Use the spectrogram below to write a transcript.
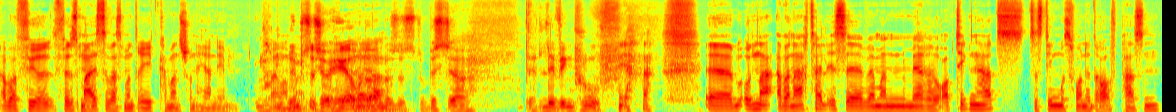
Aber für, für das meiste, was man dreht, kann man es schon hernehmen. Du nimmst es ja her, Ja, oder? ja. Das ist, du bist ja Living Proof. Ja. Ähm, und na, aber Nachteil ist, äh, wenn man mehrere Optiken hat, das Ding muss vorne drauf passen.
